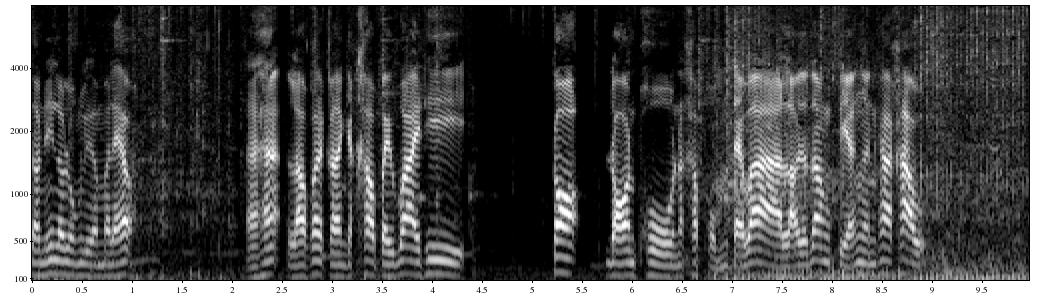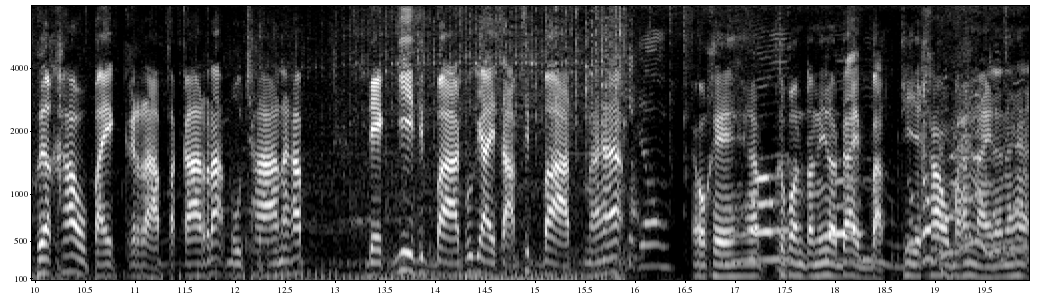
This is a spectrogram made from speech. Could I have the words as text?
ตอนนี้เราลงเรือมาแล้วอะฮะเราก็กำลังจะเข้าไปไหว้ที่เกาะดอนโพนะครับ ผมแต่ว่าเราจะต้องเสียเงินค่าเข้า เพื่อเข้าไปกราบสักการะบูชานะครับ เด็ก 20 บาท ผู้ใหญ่ 30 บาทนะฮะปิดลง โอเคครับ ทุกคนตอนนี้เราได้บัตรที่จะเข้ามาข้างในแล้วนะฮะ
